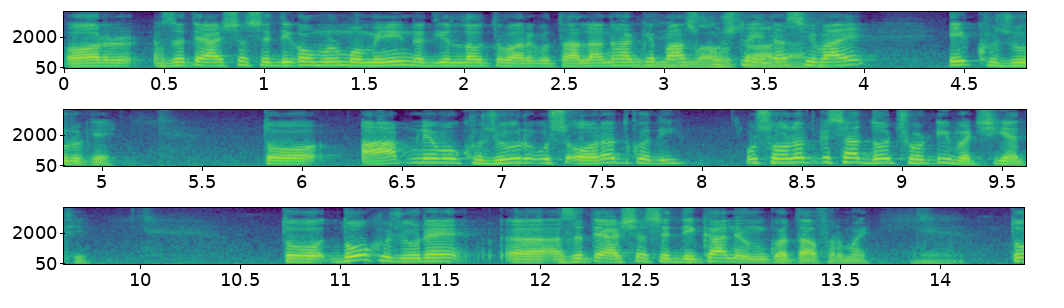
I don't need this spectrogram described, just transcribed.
और हज़रत आयशा सिद्दीक़ा उम्मुल मोमिनीन रदी अल्लाह तबारक अन्हा के पास कुछ नहीं था सिवाय एक खजूर के। तो आपने वो खजूर उस औरत को दी। उस औरत के साथ दो छोटी बच्चियाँ थी। तो दो खजूरें हज़रत आयशा सिद्दीक़ा ने उनको अता फरमाई। तो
